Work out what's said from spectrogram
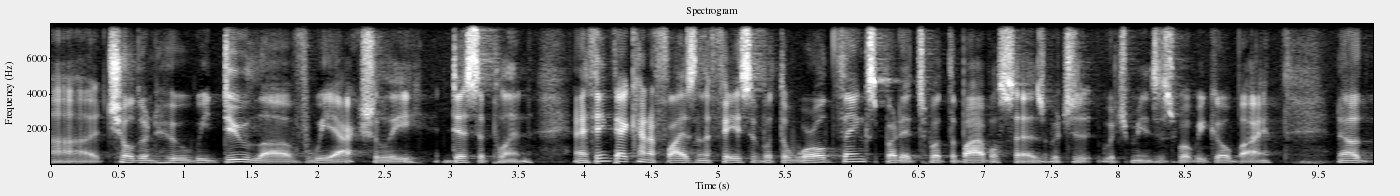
uh, children who we do love, we actually discipline. And I think that kind of flies in the face of what the world thinks, but it's what the Bible says, which is, which means it's what we go by. Now,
